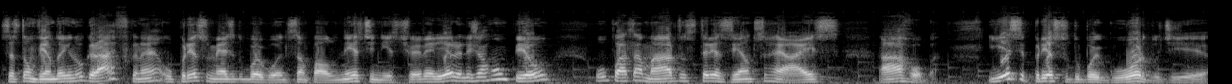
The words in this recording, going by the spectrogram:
vocês estão vendo aí no gráfico, né? O preço médio do boi gordo de São Paulo neste início de fevereiro, ele já rompeu o patamar dos 300 reais a arroba. E esse preço do boi gordo de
